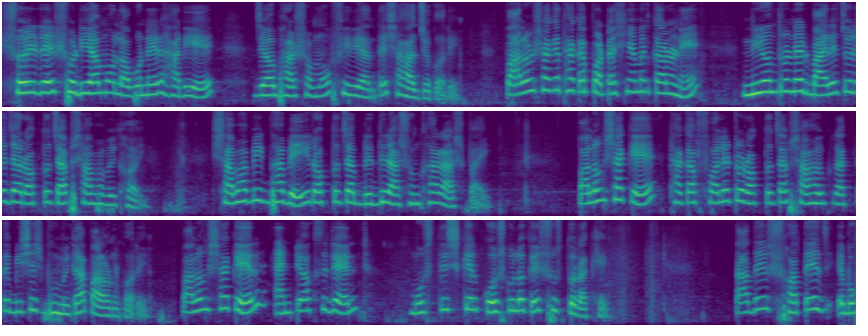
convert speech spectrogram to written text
শরীরের সোডিয়াম ও লবণের হারিয়ে যাওয়া ভারসাম্য ফিরিয়ে আনতে সাহায্য করে। পালং শাকে থাকা পটাশিয়ামের কারণে নিয়ন্ত্রণের বাইরে চলে যাওয়া রক্তচাপ স্বাভাবিক হয়। স্বাভাবিকভাবেই রক্তচাপ বৃদ্ধির আশঙ্কা হ্রাস পায়। পালং শাকে থাকা ফলেট ও রক্তচাপ স্বাভাবিক রাখতে বিশেষ ভূমিকা পালন করে। পালং শাকের অ্যান্টিঅক্সিডেন্ট মস্তিষ্কের কোষগুলোকে সুস্থ রাখে, তাদের সতেজ এবং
